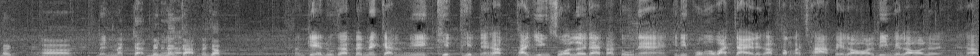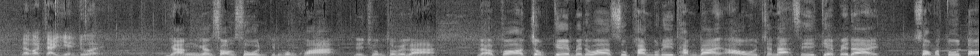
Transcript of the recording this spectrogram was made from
แม็กอ่าเป็นแม็กกัดเป็นแม็กกัดนะครับ สังเกตดูครับเป็นแม็กกัดลูกนี้คิดผิดนะครับ ถ้ายิงสวนเลยได้ประตูแน่กิติพงศ์ก็วัดใจเลยครับ ต้องกระชากไปรอวิ่งไปรอเลยนะครับ แล้วก็ใจเย็นด้วย ยังยังสองศูนย์กิติพงคว้าในช่วงทดเวลา แล้วก็จบเกมไปได้ว่าสุพรรณบุรีทำได้ เอาชนะศรีเกตไปได้ 2 ประตูต่อ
